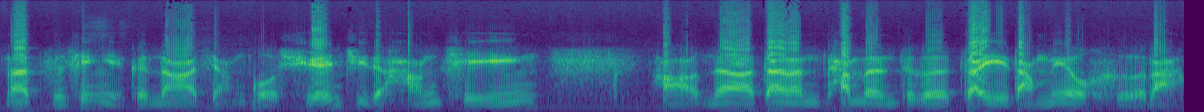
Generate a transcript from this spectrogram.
那之前也跟大家讲过选举的行情。好，那当然他们这个在野党没有和啦。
